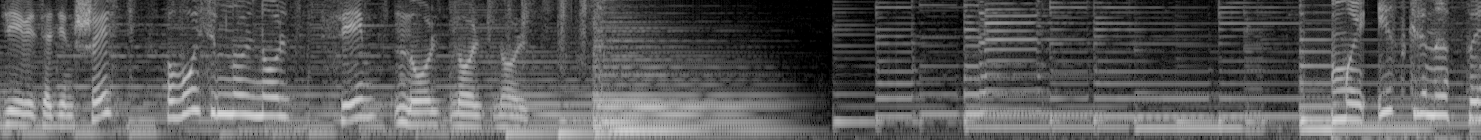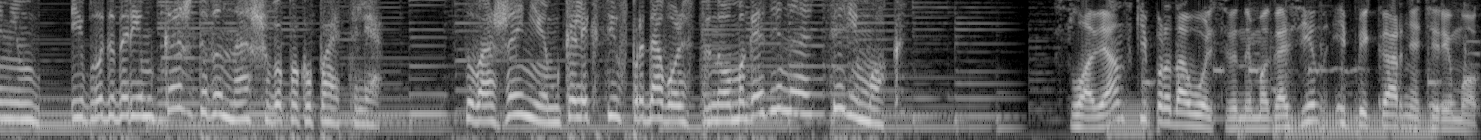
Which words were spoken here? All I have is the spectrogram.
916 800 7000. Мы искренне ценим и благодарим каждого нашего покупателя. С уважением, коллектив продовольственного магазина «Теремок». Славянский продовольственный магазин и пекарня «Теремок».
